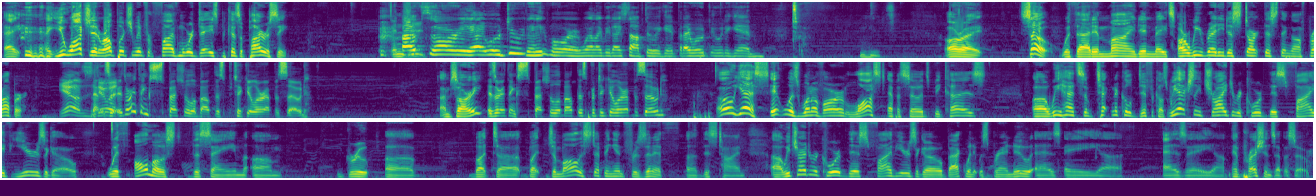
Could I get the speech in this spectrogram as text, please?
Hey, hey, you watch it, or I'll put you in for five more days because of piracy. I'm sorry, I won't do it anymore. Well, I mean, I stopped doing it, but I won't do it again. Mm-hmm. All right. So, with that in mind, inmates, are we ready to start this thing off proper? yeah, let's Now, do is, there, it. is there anything special about this particular episode? I'm sorry? Is there anything special about this particular episode? Oh, yes. It was one of our lost episodes because uh, we had some technical difficulties. We actually tried to record this five years ago with almost the same um, group, uh, but uh, but Jamal is stepping in for Zenith uh, this time. Uh, we tried to record this five years ago, back when it was brand new as a uh, as a um, impressions episode,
